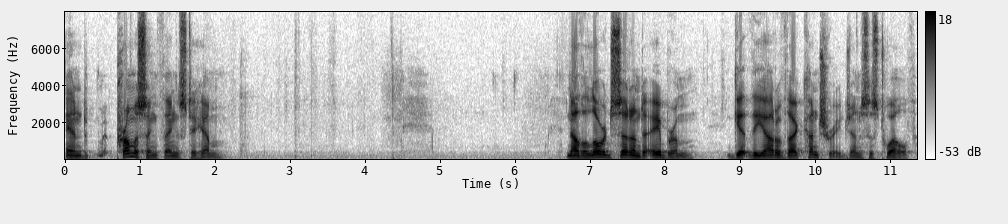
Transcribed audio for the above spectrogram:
and promising things to him Now the Lord said unto Abram, Get thee out of thy country, Genesis 12,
